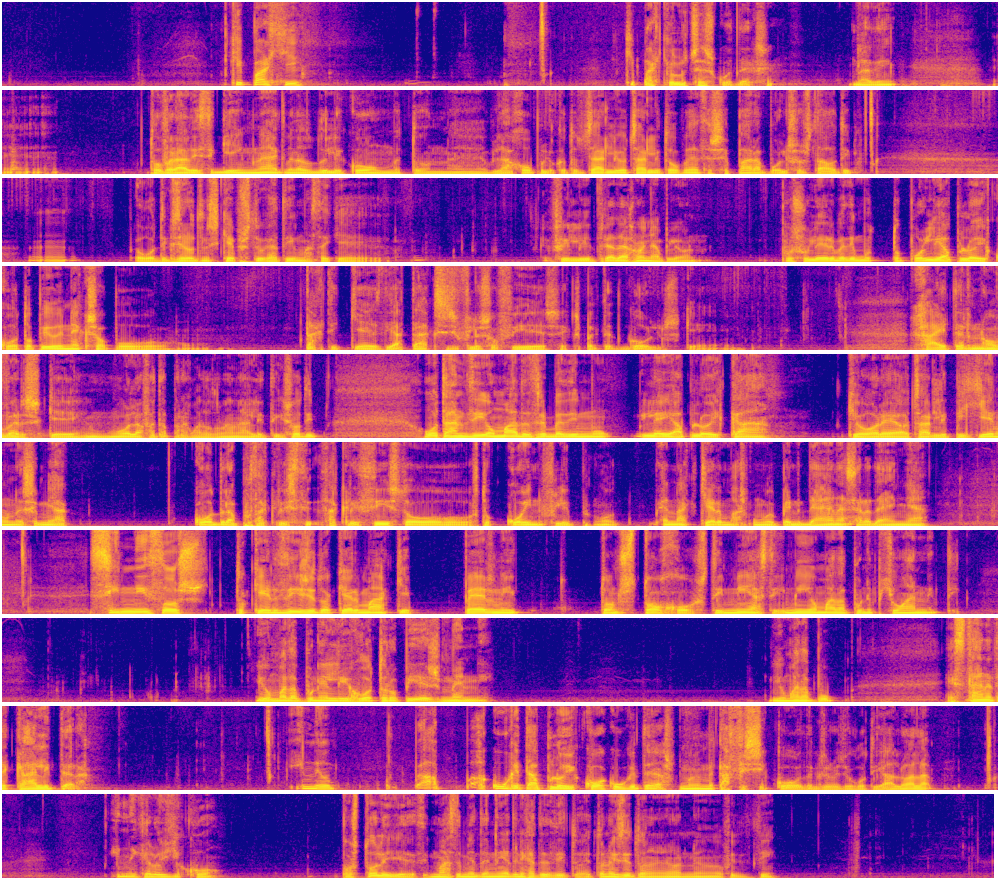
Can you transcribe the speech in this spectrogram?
και υπάρχει. Και υπάρχει και ο Λουτσέσκου, εντάξει. Δηλαδή, ε, το βράδυ στην Game Night μετά τον τελικό με τον ε, Βλαχόπουλο και τον Τσάρλι. Ο Τσάρλι το έθεσε πάρα πολύ σωστά ότι. Ε, εγώ δεν ξέρω την σκέψη του γιατί είμαστε και φίλοι 30 χρόνια πλέον. Που σου λέει ρε παιδί μου το πολύ απλοϊκό, το οποίο είναι έξω από τακτικές, διατάξεις, φιλοσοφίες, expected goals και high turnovers και όλα αυτά τα πράγματα των αναλυτή. Ότι όταν δύο ομάδες, ρε παιδί μου, λέει απλοϊκά και ωραία ο Τσάρλι, πηγαίνουν σε μια κόντρα που θα, κρυθεί, θα κρυθεί στο, στο coin flip. Ένα κέρμα, ας πούμε, 51-49. Συνήθως το κερδίζει το κέρμα και παίρνει τον στόχο στη μία στιγμή η ομάδα που είναι πιο άνετη. Η ομάδα που είναι λιγότερο πιεσμένη. Η ομάδα που αισθάνεται καλύτερα. Είναι, ακούγεται απλοϊκό, ακούγεται ας πούμε μεταφυσικό, δεν ξέρω εγώ τι άλλο, αλλά είναι και λογικό. Πώς το έλεγε, θυμάστε μια ταινία, την είχατε δει το. Ε, τον έχεις δει τον νέο φοιτητή;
